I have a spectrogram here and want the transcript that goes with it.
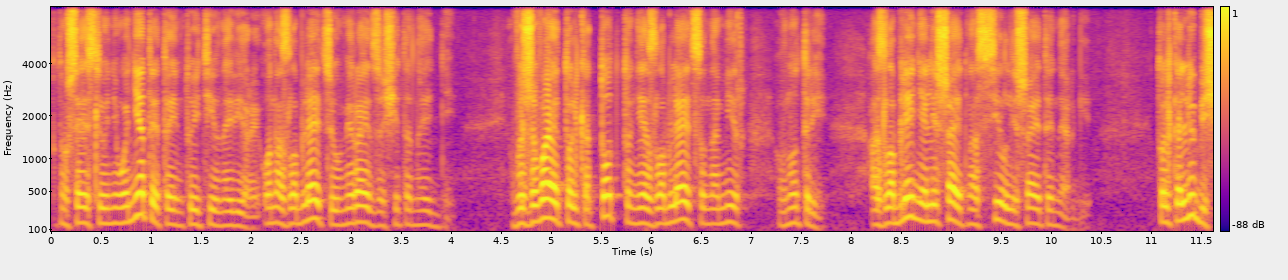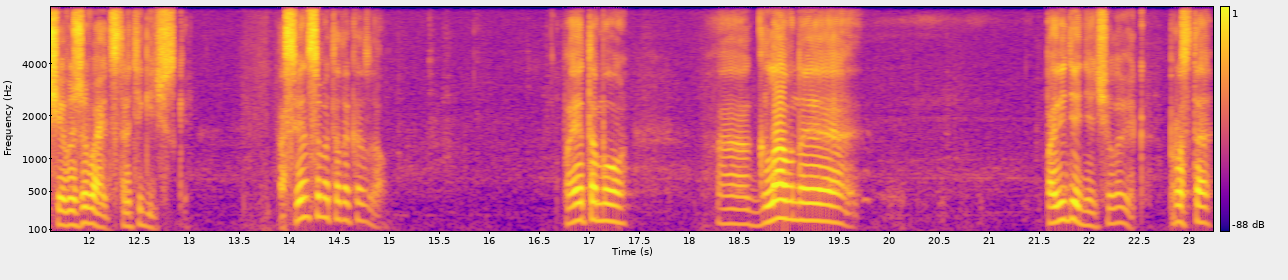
Потому что если у него нет этой интуитивной веры, он озлобляется и умирает за считанные дни. Выживает только тот, кто не озлобляется на мир внутри. Озлобление лишает нас сил, лишает энергии. Только любящее выживает стратегически. А Свенцев это доказал. Поэтому э, главное поведение человека. Просто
